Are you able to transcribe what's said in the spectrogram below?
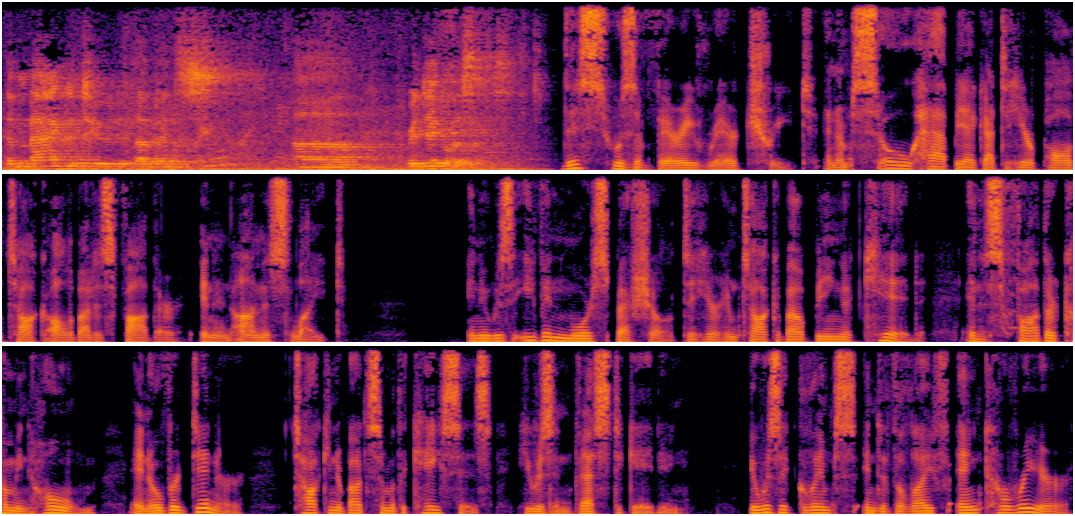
the magnitude of its um, ridiculousness. This was a very rare treat, and I'm so happy I got to hear Paul talk all about his father in an honest light. And it was even more special to hear him talk about being a kid and his father coming home and over dinner talking about some of the cases he was investigating. It was a glimpse into the life and career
